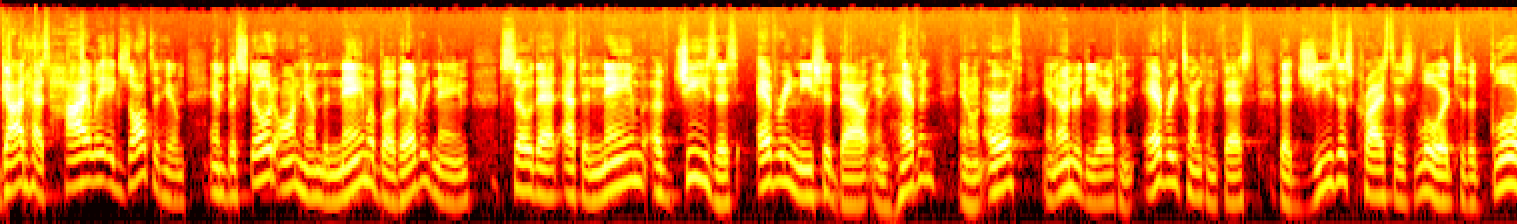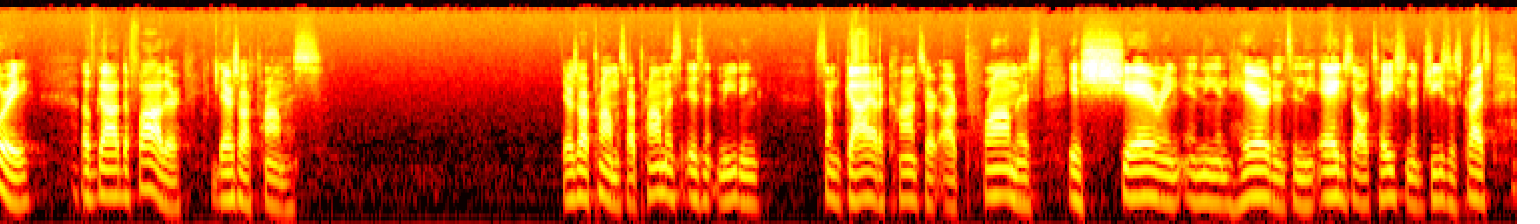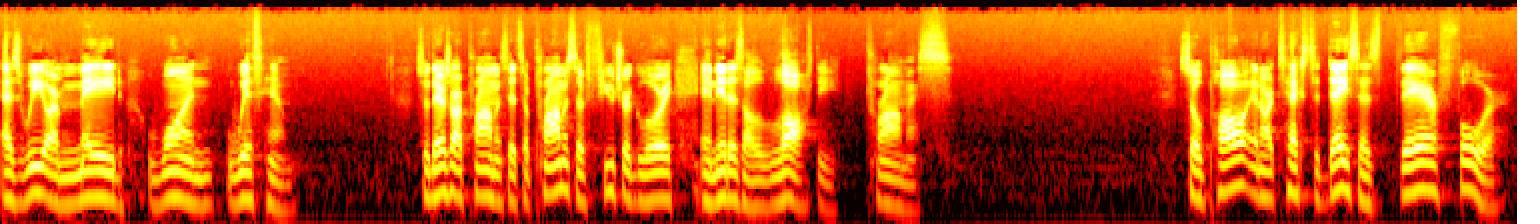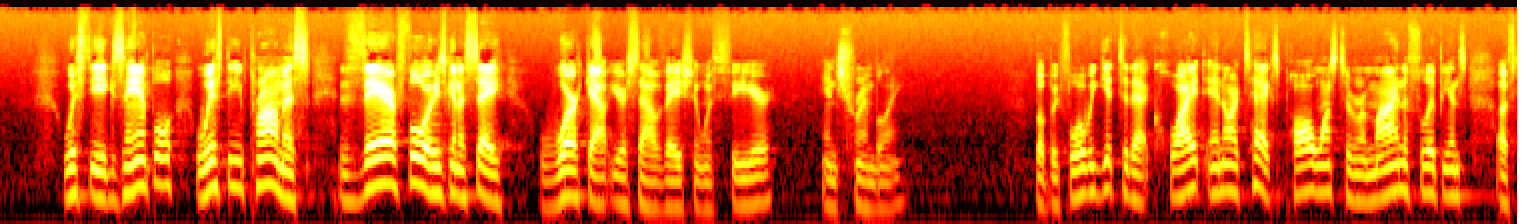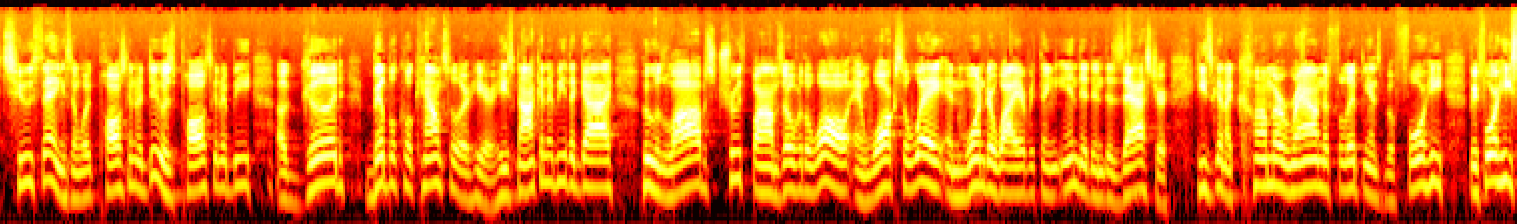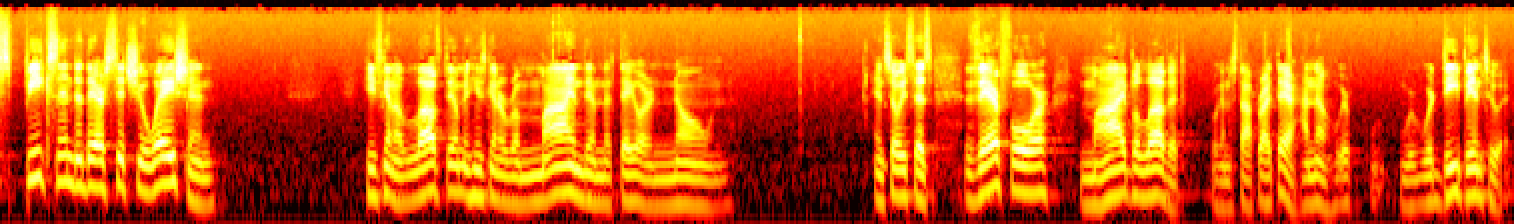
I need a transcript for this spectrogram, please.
God has highly exalted him and bestowed on him the name above every name, so that at the name of Jesus every knee should bow in heaven and on earth and under the earth, and every tongue confess that Jesus Christ is Lord to the glory of God the Father. There's our promise. There's our promise. Our promise isn't meeting some guy at a concert. Our promise is sharing in the inheritance and the exaltation of Jesus Christ as we are made one with him. So there's our promise. It's a promise of future glory, and it is a lofty promise. So, Paul in our text today says, Therefore, with the example, with the promise, therefore, he's going to say, Work out your salvation with fear and trembling. But before we get to that quite in our text, Paul wants to remind the Philippians of two things. And what Paul's going to do is Paul's going to be a good biblical counselor here. He's not going to be the guy who lobs truth bombs over the wall and walks away and wonder why everything ended in disaster. He's going to come around the Philippians before he before he speaks into their situation. He's going to love them and he's going to remind them that they are known. And so he says, Therefore, my beloved, we're going to stop right there. I know, we're, we're, we're, deep into it.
